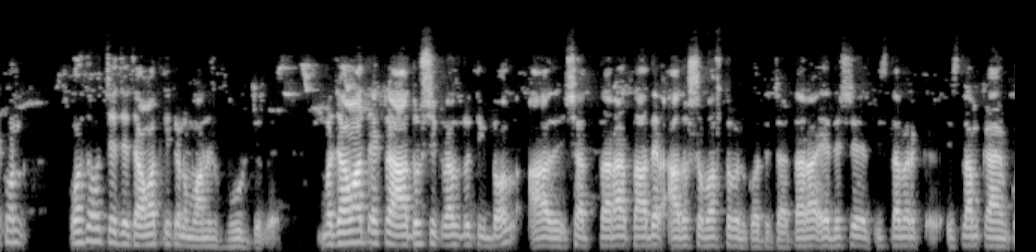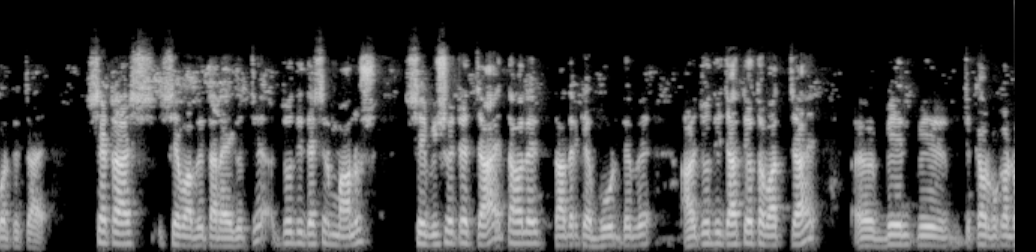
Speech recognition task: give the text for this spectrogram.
এখন কথা হচ্ছে যে জামাতকে কেন মানুষ ভোট দেবে? জামাত একটা আদর্শিক রাজনৈতিক দল, আর তারা তাদের আদর্শ বাস্তবায়ন করতে চায়, তারা এদেশে ইসলামের, ইসলাম কায়েম করতে চায়, সেটা সেভাবে তারা এগোচ্ছে। যদি দেশের মানুষ সে বিষয়টা চায়, তাহলে তাদেরকে ভোট দেবে। আর যদি জাতীয়তাবাদ চায় বিএনপির যে কর্মকাণ্ড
